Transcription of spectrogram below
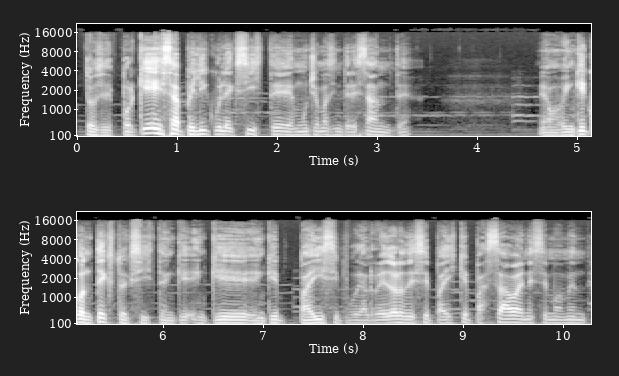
Entonces, ¿por qué esa película existe? Es mucho más interesante. Digamos, ¿En qué contexto existe? ¿En qué, en qué, en qué país y por alrededor de ese país qué pasaba en ese momento?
